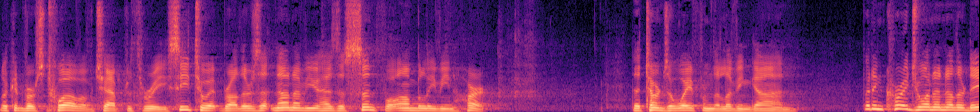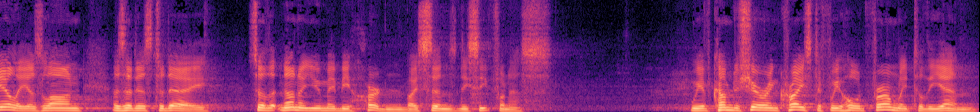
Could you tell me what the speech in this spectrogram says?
Look at verse 12 of chapter 3. See to it, brothers, that none of you has a sinful, unbelieving heart that turns away from the living God. But encourage one another daily as long as it is today, so that none of you may be hardened by sin's deceitfulness. We have come to share in Christ if we hold firmly to the end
